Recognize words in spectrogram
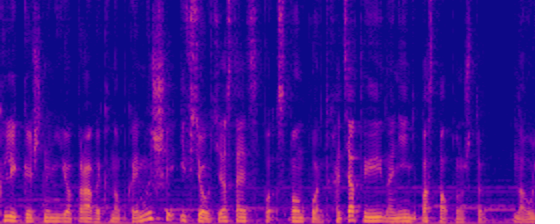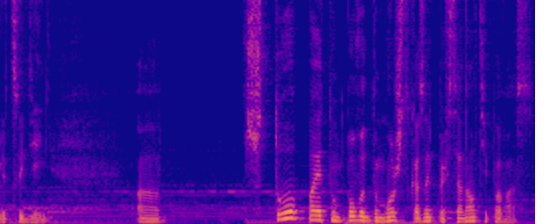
кликаешь на нее правой кнопкой мыши, и все, у тебя ставится спаунпоинт. Хотя ты на ней не поспал, потому что на улице день. Uh, что по этому поводу может сказать профессионал типа вас?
